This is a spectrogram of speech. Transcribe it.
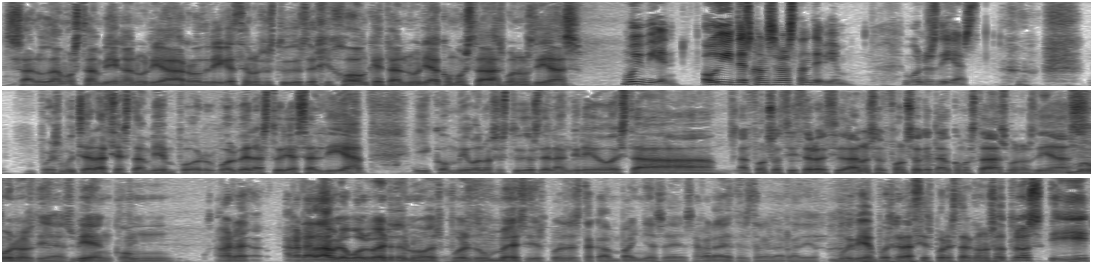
saludamos también a Nuria Rodríguez en los estudios de Gijón. ¿Qué tal, Nuria? ¿Cómo estás? Buenos días. Muy bien. Hoy descansé bastante bien. Buenos días. Pues muchas gracias también por volver a Asturias al día. Y conmigo en los estudios de Langreo está Alfonso Cicero de Ciudadanos. Alfonso, ¿qué tal? ¿Cómo estás? Buenos días. Muy buenos días. Bien, con agradable volver de nuevo después de un mes y después de esta campaña. Se, agradece estar en la radio. Muy bien, pues gracias por estar con nosotros. Y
